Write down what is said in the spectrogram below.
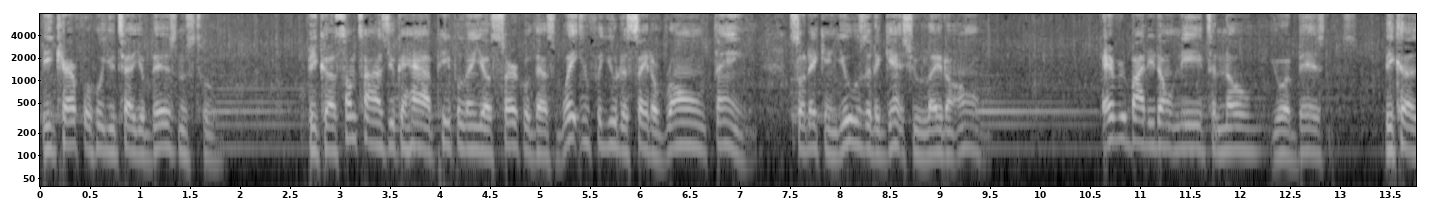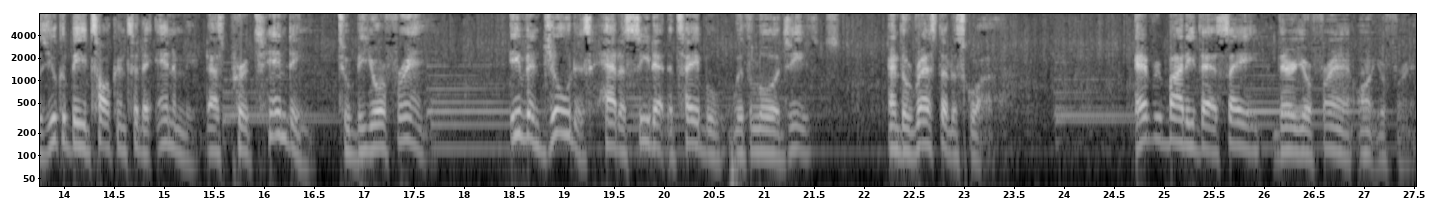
Be careful who you tell your business to. Because sometimes you can have people in your circle that's waiting for you to say the wrong thing so they can use it against you later on. Everybody don't need to know your business because you could be talking to the enemy that's pretending to be your friend. Even Judas had a seat at the table with Lord Jesus and the rest of the squad. Everybody that say they're your friend aren't your friend.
